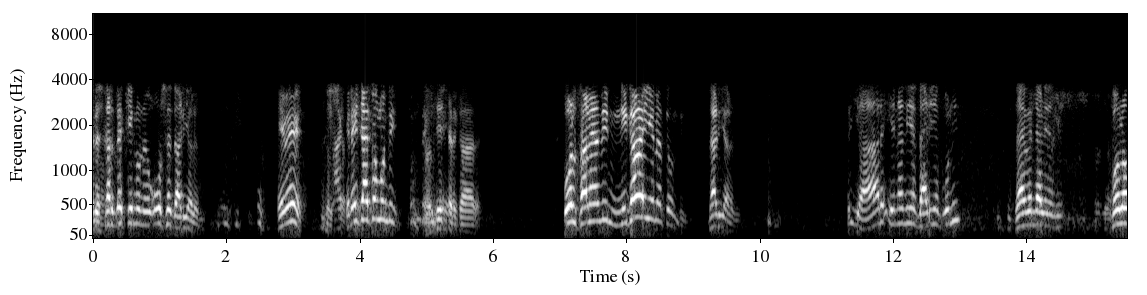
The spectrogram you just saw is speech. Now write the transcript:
نے۔ کردے کینوں نے؟ اسے داڑھی والے ایویں نہیں سرکار۔ پولیس والے نگاہ ہی والے یار داڑیاں کو نہیں ڈرائیور بولو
